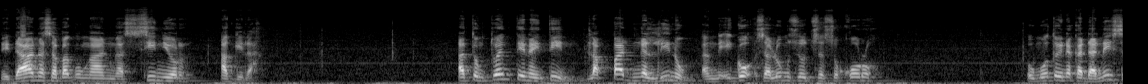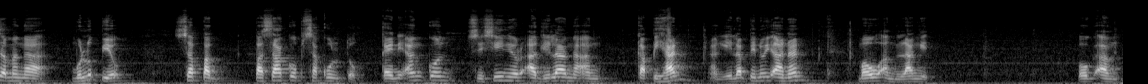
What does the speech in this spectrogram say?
ni Dana sa bagungan nga Senior Aguila. Atong 2019, lapad nga linog ang niigo sa lungsod sa Socorro. Umutoy nakadani sa mga mulupyo sa pagpasakop sa kulto. Kay ni angkon si Senior Aguila nga ang kapihan, ang ilang Pinoyanan, mao ang langit. O ang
